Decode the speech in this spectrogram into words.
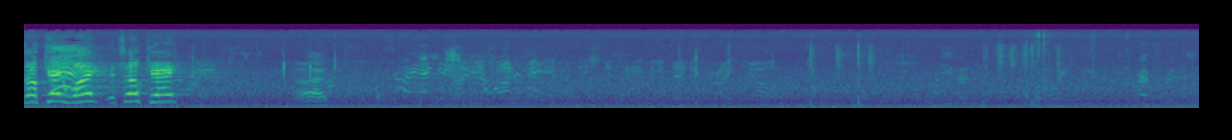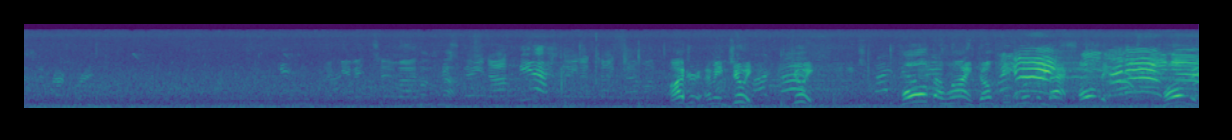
It's okay, White. It's okay. All right. Audrey, I mean, Dewey. Dewey. Hold the line. Don't keep moving back. Hold it. Hold it.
